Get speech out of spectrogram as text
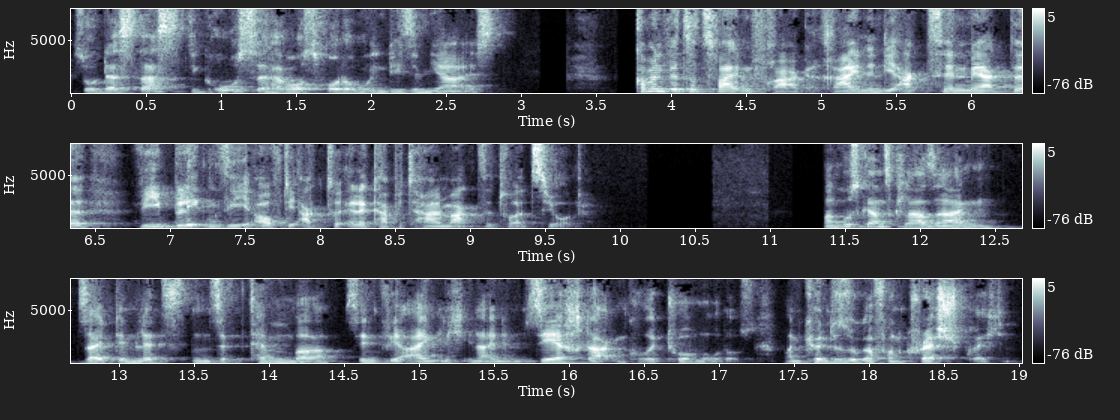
sodass das die große Herausforderung in diesem Jahr ist. Kommen wir zur zweiten Frage. Rein in die Aktienmärkte. Wie blicken Sie auf die aktuelle Kapitalmarktsituation? Man muss ganz klar sagen, seit dem letzten September sind wir eigentlich in einem sehr starken Korrekturmodus. Man könnte sogar von Crash sprechen.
